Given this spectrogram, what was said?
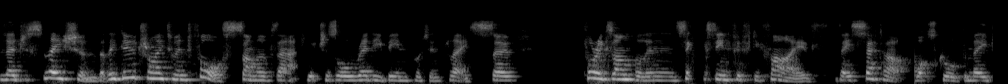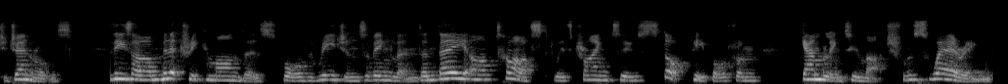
legislation, but they do try to enforce some of that which has already been put in place. So, for example, in 1655, they set up what's called the Major Generals. These are military commanders for the regions of England, and they are tasked with trying to stop people from gambling too much, from swearing,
